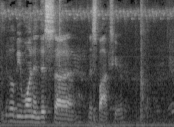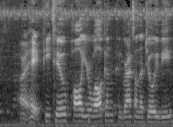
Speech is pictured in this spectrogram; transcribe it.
maybe there'll be one in this uh, this box here. All right, hey, P2, Paul, you're welcome. Congrats on that Joey B.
